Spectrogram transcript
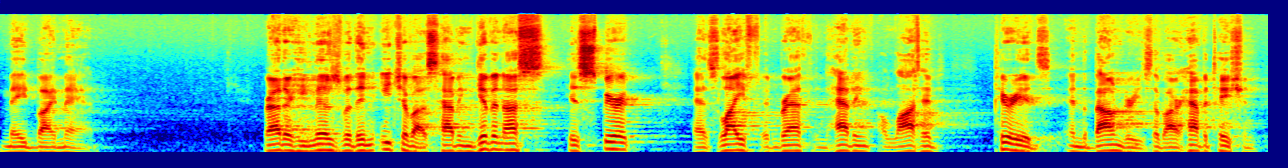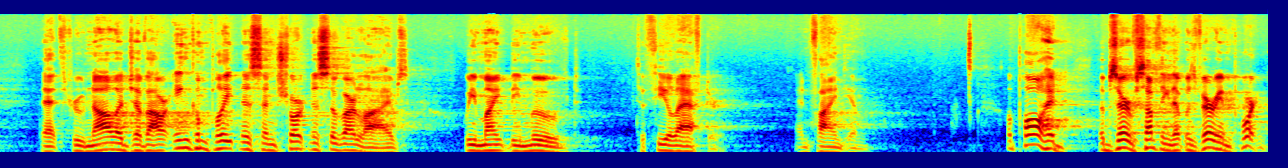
made by man. Rather, he lives within each of us, having given us his spirit as life and breath, and having allotted periods and the boundaries of our habitation, that through knowledge of our incompleteness and shortness of our lives, we might be moved to feel after and find him. Well, Paul had observed something that was very important.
